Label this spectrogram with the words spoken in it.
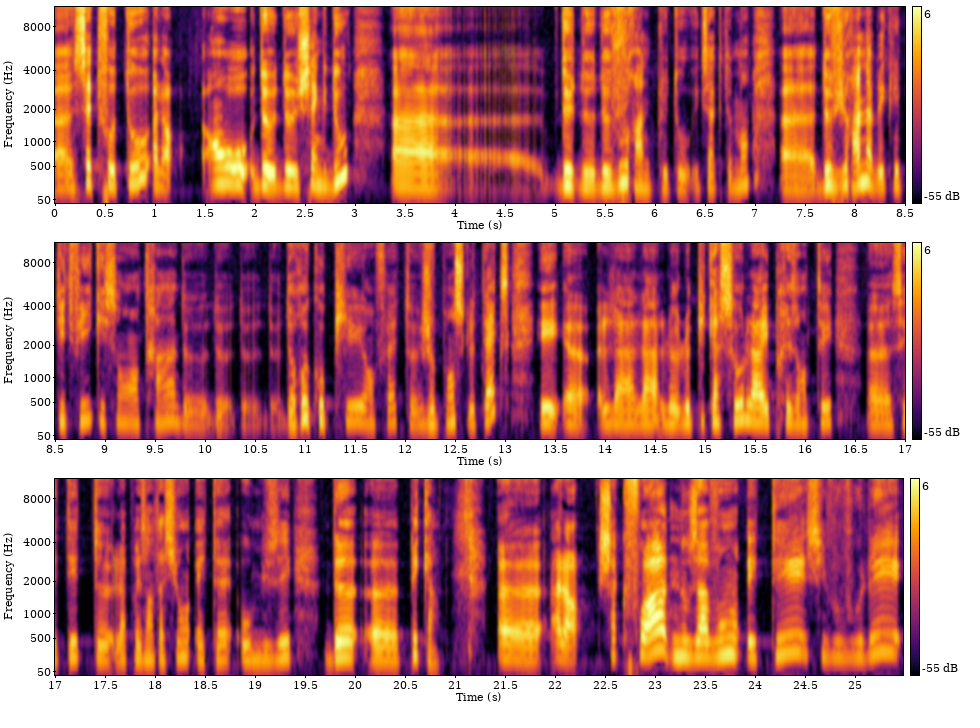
euh, cette photo. Alors en haut de, Chengdu, euh, de, de, plutôt exactement, euh, de Vuran avec les petites filles qui sont en train de, recopier en fait, je pense, le texte. Et euh, le, Picasso là est présenté. C'était la présentation était au musée de Pékin. alors, chaque fois, nous avons été, si vous voulez,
